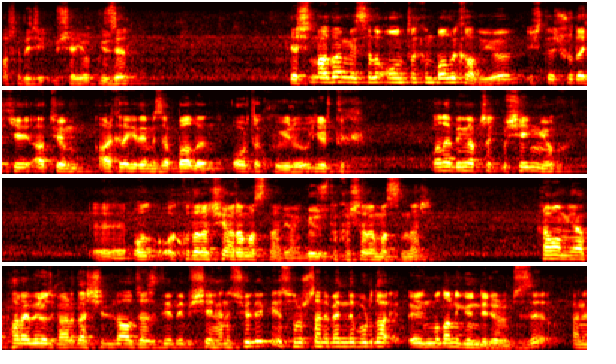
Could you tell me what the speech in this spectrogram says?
Başka diyecek bir şey yok. Güzel. Ya şimdi adam mesela 10 takım balık alıyor. İşte şuradaki atıyorum arkada giden mesela balın orta kuyruğu yırtık. Ona benim yapacak bir şeyim yok. Ee, o, o kadar açıyı aramasınlar yani. Göz üstüne kaş aramasınlar. Tamam ya para veriyoruz kardeş illa alacağız diye de bir şey hani söylemeyin. Sonuçta hani ben de burada elimde olanı gönderiyorum size. Hani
